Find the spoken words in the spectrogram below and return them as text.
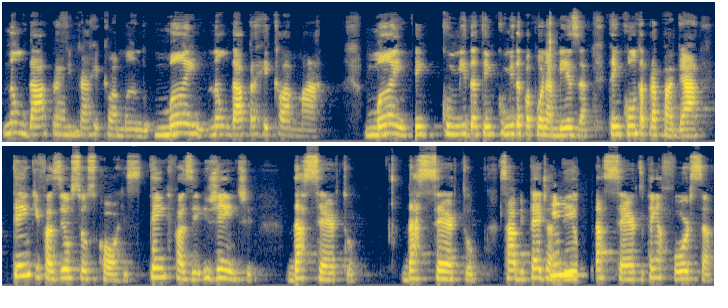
Não dá para é. ficar reclamando. Mãe, não dá para reclamar. Mãe, tem comida, tem comida para pôr na mesa, tem conta para pagar, tem que fazer os seus corres, tem que fazer. E gente, dá certo dá certo, sabe? Pede a e... Deus, dá certo, tenha força.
